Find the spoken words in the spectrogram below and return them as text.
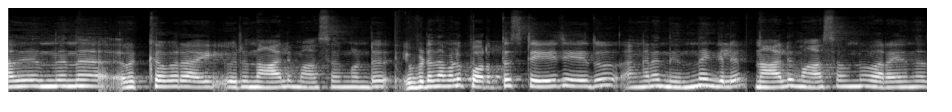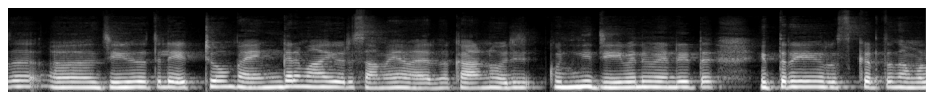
അതിൽ നിന്ന് റിക്കവറായി ഒരു നാല് മാസം കൊണ്ട് ഇവിടെ നമ്മൾ പുറത്ത് സ്റ്റേ ചെയ്തു. അങ്ങനെ നിന്നെങ്കിലും നാല് മാസം എന്ന് പറയുന്നത് ജീവിതത്തിലെ ഏറ്റവും ഭയങ്കരമായ ഒരു സമയമായിരുന്നു. കാരണം ഒരു കുഞ്ഞ് ജീവന് വേണ്ടിയിട്ട് ഇത്രയും റിസ്ക് എടുത്ത് നമ്മൾ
